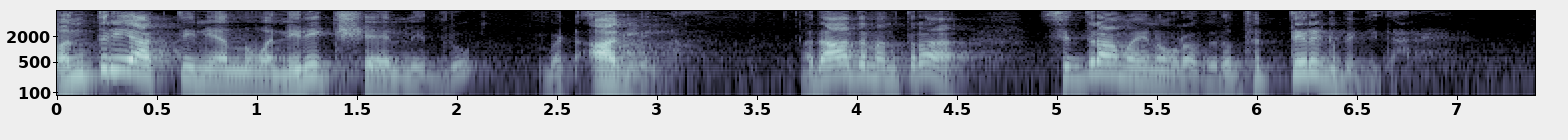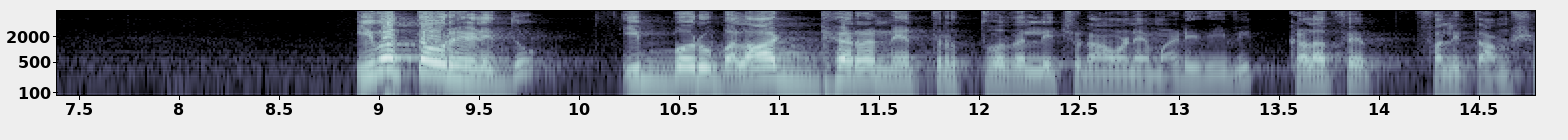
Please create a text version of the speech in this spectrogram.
ಮಂತ್ರಿ ಆಗ್ತೀನಿ ಅನ್ನುವ ನಿರೀಕ್ಷೆಯಲ್ಲಿದ್ದರು ಬಟ್ ಆಗಲಿಲ್ಲ. ಅದಾದ ನಂತರ ಸಿದ್ದರಾಮಯ್ಯನವರ ವಿರುದ್ಧ ತಿರುಗಿ ಬಿದ್ದಿದ್ದಾರೆ. ಇವತ್ತವ್ರು ಹೇಳಿದ್ದು, ಇಬ್ಬರು ಬಲಾಢ್ಯರ ನೇತೃತ್ವದಲ್ಲಿ ಚುನಾವಣೆ ಮಾಡಿದ್ದೀವಿ ಕಳಫೆ ಫಲಿತಾಂಶ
